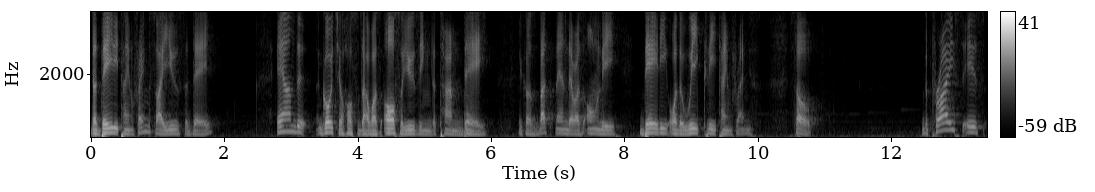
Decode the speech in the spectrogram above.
the daily time frame, so I use the day. And Goichi Hosoda was also using the term day because back then there was only daily or the weekly time frames. So the price is,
